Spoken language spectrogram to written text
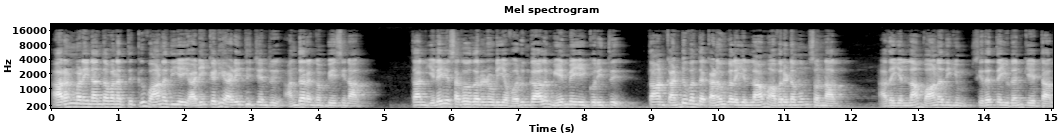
அரண்மனை நந்தவனத்துக்கு வானதியை அடிக்கடி அழைத்துச் சென்று அந்தரங்கம் பேசினாள். தன் இளைய சகோதரனுடைய வருங்கால மேன்மையை குறித்து தான் கண்டு வந்த கனவுகளையெல்லாம் அவரிடமும் சொன்னாள். அதையெல்லாம் வானதியும் சிரத்தையுடன் கேட்டாள்.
